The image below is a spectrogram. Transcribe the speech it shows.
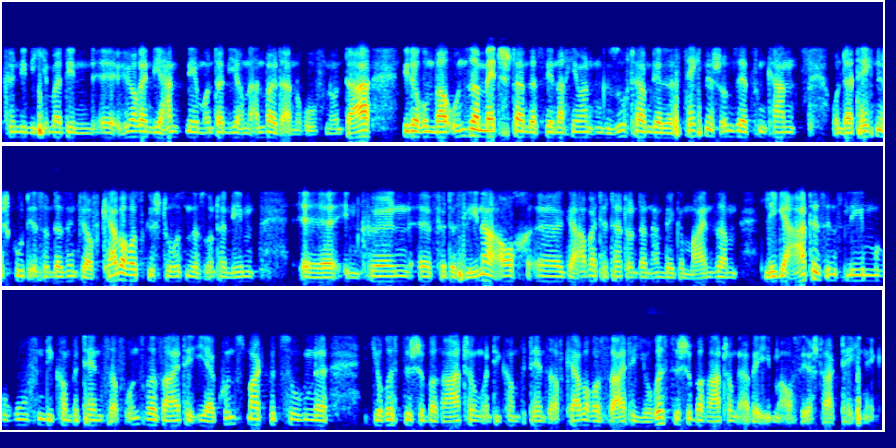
können die nicht immer den Hörer in die Hand nehmen und dann ihren Anwalt anrufen. Und da wiederum war unser Match dann, dass wir nach jemandem gesucht haben, der das technisch umsetzen kann und da technisch gut ist. Und da sind wir auf Kerberos gestoßen, das Unternehmen äh, in Köln, äh, für das Lena auch äh, gearbeitet hat. Und dann haben wir gemeinsam Legeatis ins Leben gerufen, die Kompetenz auf unserer Seite eher kunstmarktbezogene juristische Beratung und die Kompetenz auf Kerberos Seite juristische Beratung, aber eben auch sehr stark Technik.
